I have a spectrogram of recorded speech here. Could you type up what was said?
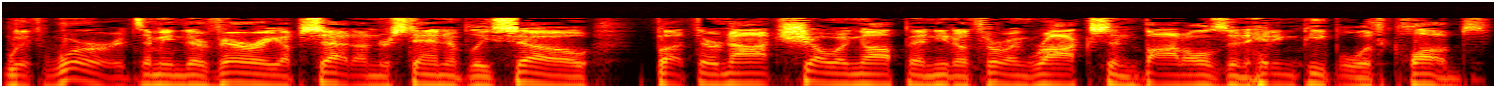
with words. I mean, they're very upset, understandably so, but they're not showing up and, you know, throwing rocks and bottles and hitting people with clubs.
